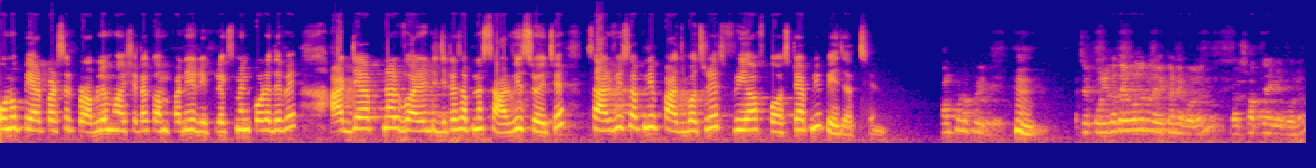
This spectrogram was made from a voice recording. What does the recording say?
কোনো পেয়ার পার্সের প্রবলেম হয় সেটা কোম্পানি রিপ্লেসমেন্ট করে দেবে। আর যে আপনার ওয়ারেন্টি যেটা আপনার সার্ভিস রয়েছে সার্ভিস আপনি পাঁচ বছরের ফ্রি অফ কস্টে আপনি পেয়ে যাচ্ছেন। সম্পূর্ণ ফ্রিতে হুম। আচ্ছা কলকাতায় বলেন এখানে বলেন বা সব জায়গায় বলেন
